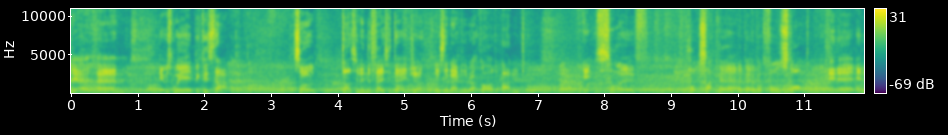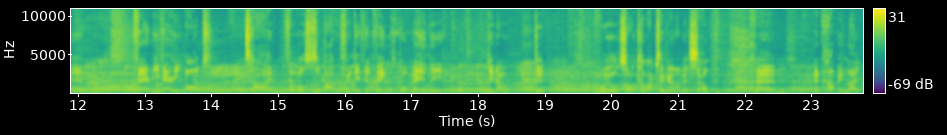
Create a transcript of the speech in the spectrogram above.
Yeah. Um, it was weird because that. So, Dancing in the Face of Danger is the name of the record, and it sort of puts like a, a bit of a full stop in a, in a very, very odd time for us as a band for different things, but mainly, you know, the world sort of collapsing in on itself um, and having like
